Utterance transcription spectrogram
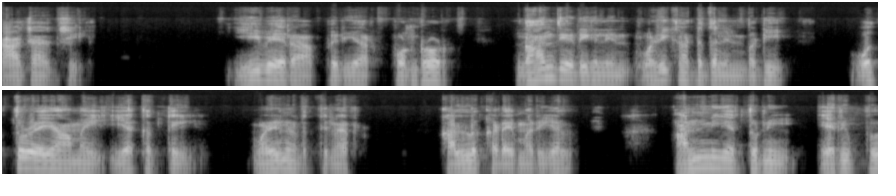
ராஜாஜி ஈவேரா பெரியார் போன்றோர் காந்தியடிகளின் வழிகாட்டுதலின்படி ஒத்துழையாமை இயக்கத்தை வழிநடத்தினர். கள்ளுக்கடை மறியல் அந்நிய துணி எரிப்பு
